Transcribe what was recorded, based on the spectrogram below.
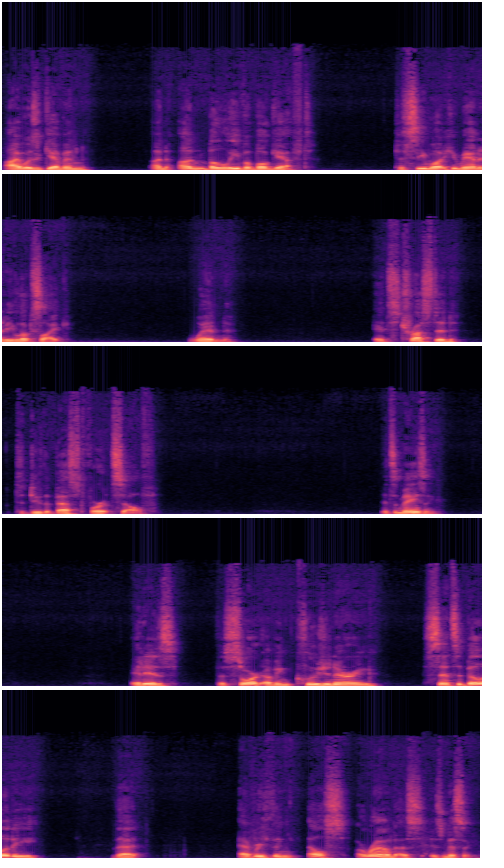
I was given an unbelievable gift to see what humanity looks like when it's trusted to do the best for itself. It's amazing. It is the sort of inclusionary sensibility that everything else around us is missing.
